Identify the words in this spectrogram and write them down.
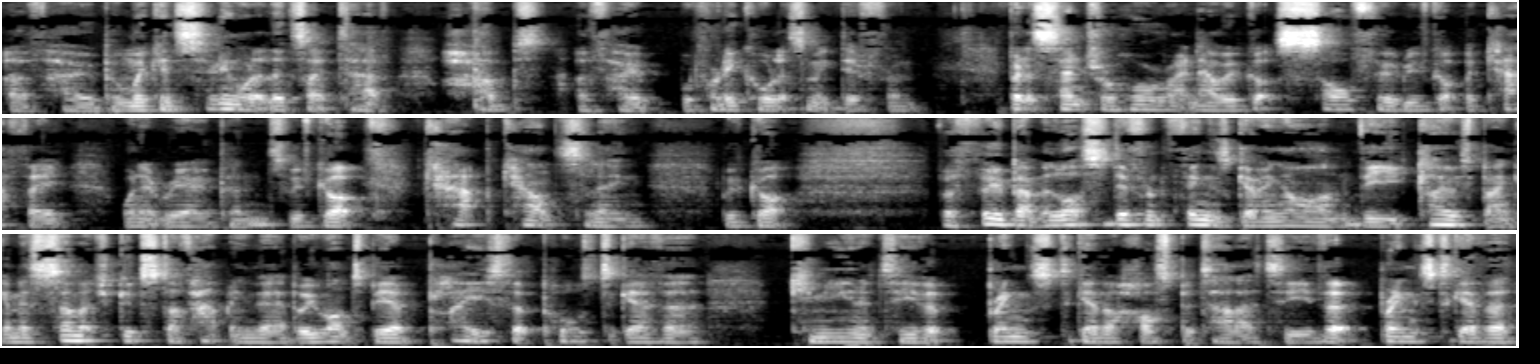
of hope. And we're considering what it looks like to have hubs of hope. We'll probably call it something different. But at Central Hall right now, we've got soul food, we've got the cafe when it reopens, we've got CAP counselling, we've got the food bank, lots of different things going on, the clothes bank, and there's so much good stuff happening there. But we want to be a place that pulls together community that brings together hospitality, that brings together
